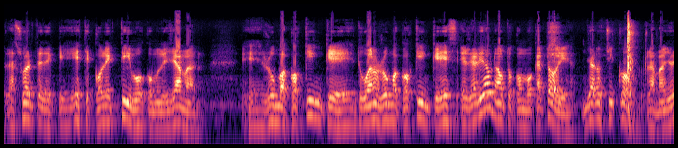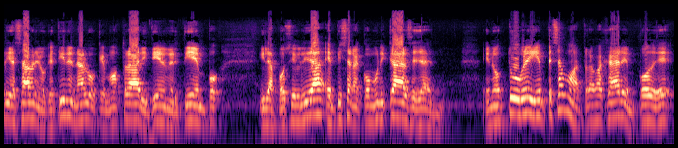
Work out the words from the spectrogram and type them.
la, suerte de que este colectivo, como le llaman, eh, rumbo a Cosquín, que Tubano rumbo a Cosquín, que es en realidad una autoconvocatoria. Ya los chicos, la mayoría saben lo que tienen algo que mostrar y tienen el tiempo y la posibilidad, empiezan a comunicarse ya en, en octubre y empezamos a trabajar en pos de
